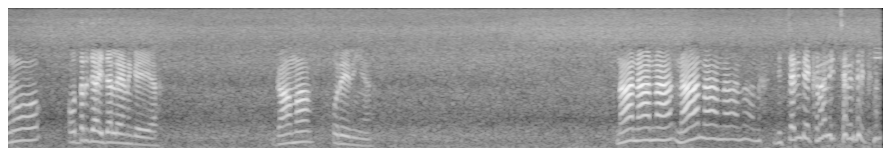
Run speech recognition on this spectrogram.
ਹੁਣ ਉਹ ਉਧਰ ਜਾਇਜ਼ਾ ਲੈਣ ਗਏ ਆ। ਗਾਵਾਂ ਉਰੇ ਦੀਆਂ। ਨਾ ਨਾ ਨਾ ਨਾ ਨਾ ਨਾ ਨਾ ਨਹੀਂ ਦੇਖਣਾ, ਨੀਚੇ ਨਹੀਂ ਦੇਖਣਾ।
